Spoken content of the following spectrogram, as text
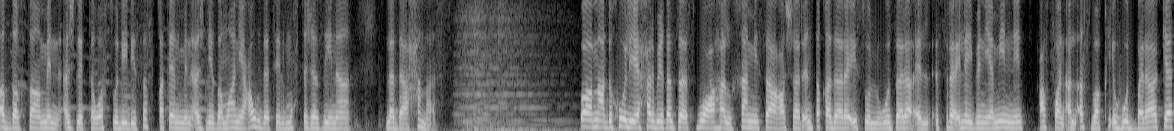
الضغط من أجل التوصل لصفقة من أجل ضمان عودة المحتجزين لدى حماس. ومع دخول حرب غزة أسبوعها الخامس عشر انتقد رئيس الوزراء الإسرائيلي بنيامين عفوا الأسبق يهود باراك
